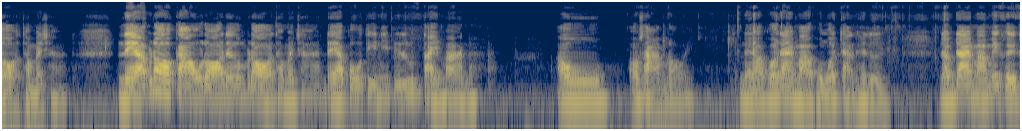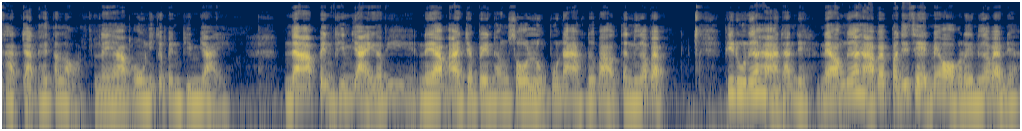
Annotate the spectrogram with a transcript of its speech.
รอธรรมชาตินะครับรอเก่ารอเดิมรอธรรมชาตินะครับปกตินี้เป็นรุ่นไตมาสเนอะเอาเอาสามร้อย นะครับเพราะได้มาผมก็จัดให้เลยนะครับได้มาไม่เคยขาดจัดให้ตลอดนะครับ องค์นี้จะเป็นพิมพ์ใหญ่นะครับเป็นพิมพ์ใหญ่ครับพี่นะครับอาจจะเป็นทางโซนหลวงปู่นาคหรือเปล่า แต่เนื้อแบบพี่ดูเนื้อหาท่านดินะครับเนื้อหาแบบปฏิเสธไม่ออกเลยเนื้อแบบเนี้ย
